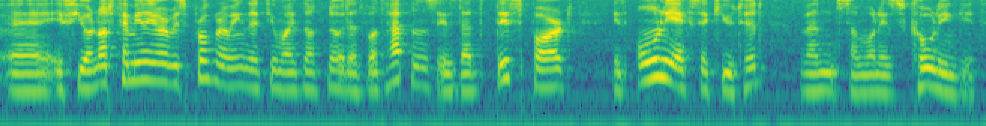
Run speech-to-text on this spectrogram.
uh, if you're not familiar with programming that you might not know that what happens is that this part is only executed when someone is calling it.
